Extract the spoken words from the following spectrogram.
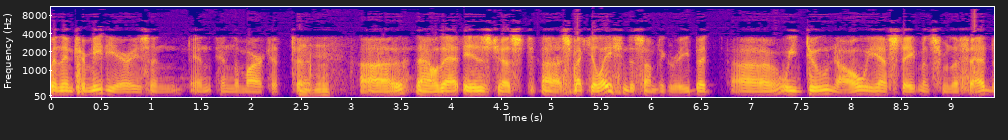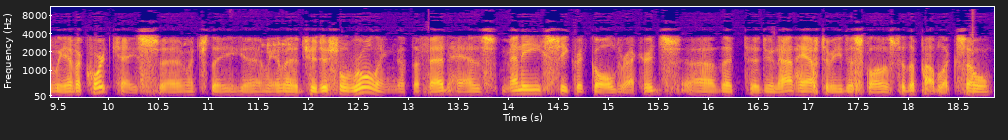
with intermediaries in in, in the market. Uh, mm-hmm. Uh, now that is just uh, speculation to some degree, but uh, we do know we have statements from the Fed. We have a court case uh, in which they uh, we have a judicial ruling that the Fed has many secret gold records uh, that do not have to be disclosed to the public. So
